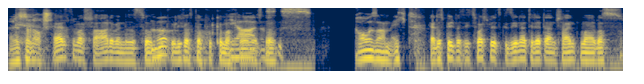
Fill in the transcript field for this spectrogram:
Das ist dann auch Ja, schade. das ist immer schade, wenn das so Ja. mutwillig was kaputt gemacht ja, worden ist. das Ne? ist grausam, echt. Ja, das Bild, was ich zum Beispiel jetzt gesehen hatte, der hat da anscheinend mal was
